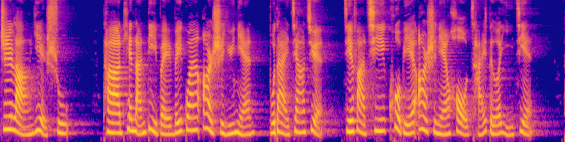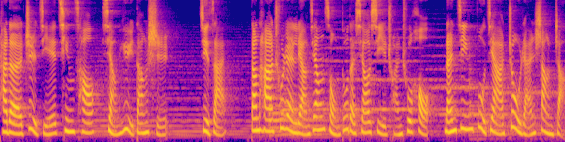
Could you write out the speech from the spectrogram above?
枝朗叶疏。他天南地北为官二十余年，不带家眷，结发妻阔别二十年后才得一见。他的志节清操享誉当时。据载，当他出任两江总督的消息传出后。南京布价骤然上涨，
